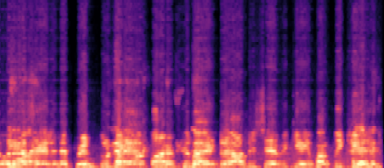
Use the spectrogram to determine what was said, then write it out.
കുട്ടികളെ- പെൺകുട്ടികളെ പരസ്യമായിട്ട് അധിക്ഷേപിക്കുകയും മർദ്ദിക്കുകയും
